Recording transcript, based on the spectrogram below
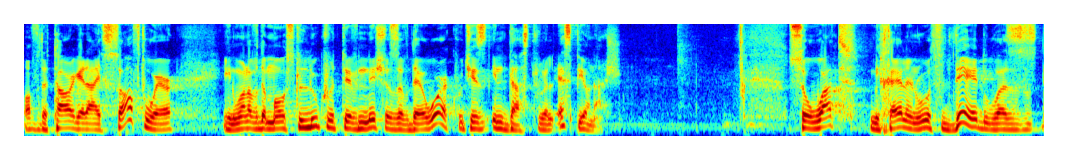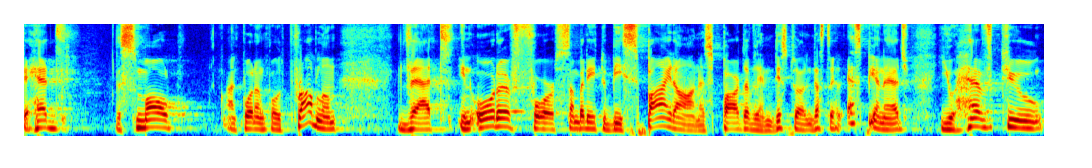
of the Target Eye software in one of the most lucrative niches of their work, which is industrial espionage. So what Michael and Ruth did was they had the small, quote unquote, problem that in order for somebody to be spied on as part of industrial, industrial espionage, you have to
